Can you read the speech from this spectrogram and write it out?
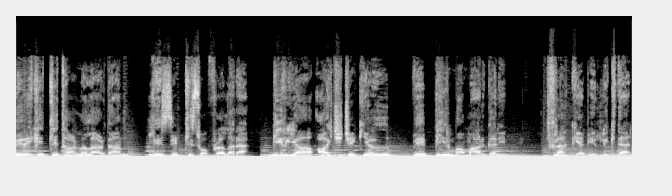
Bereketli tarlalardan lezzetli sofralara. Bir yağ ayçiçek yağı ve bir ma margarin. Trakya birlikten.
